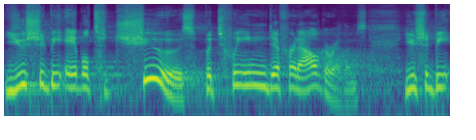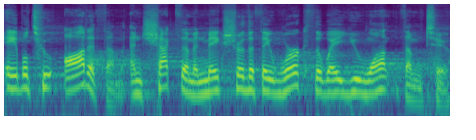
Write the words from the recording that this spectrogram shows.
you should be able to choose between different algorithms. You should be able to audit them and check them and make sure that they work the way you want them to.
